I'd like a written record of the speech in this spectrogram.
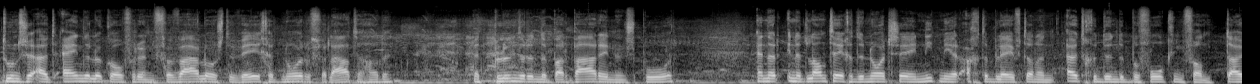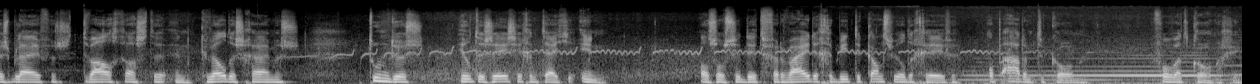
Toen ze uiteindelijk over hun verwaarloosde wegen het noorden verlaten hadden... met plunderende barbaren in hun spoor en er in het land tegen de Noordzee niet meer achterbleef dan een uitgedunde bevolking van thuisblijvers, dwaalgasten en kwelderschuimers. Toen dus hield de zee zich een tijdje in. Alsof ze dit verwijde gebied de kans wilde geven op adem te komen voor wat komen ging.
